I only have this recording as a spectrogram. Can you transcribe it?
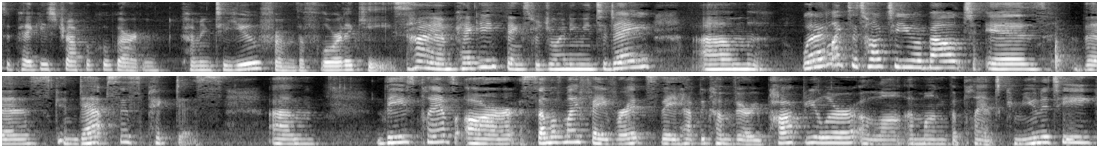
to Peggy's Tropical Garden, coming to you from the Florida Keys. Hi, I'm Peggy. Thanks for joining me today. Um, what I'd like to talk to you about is the Scindapsus pictus. Um, these plants are some of my favorites. They have become very popular along, among the plant community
